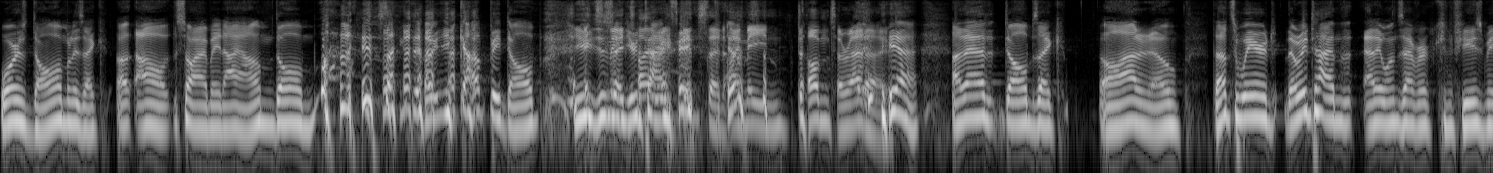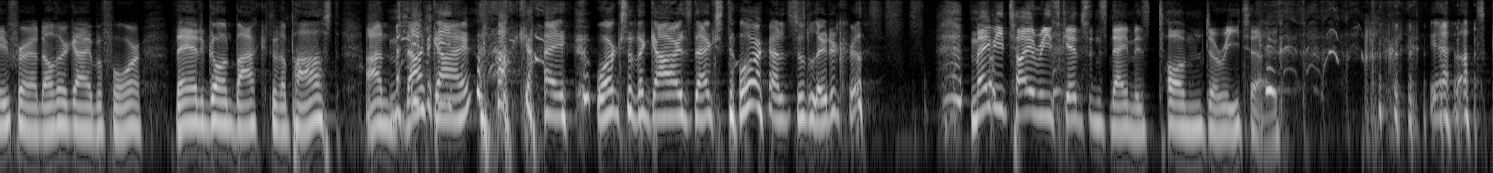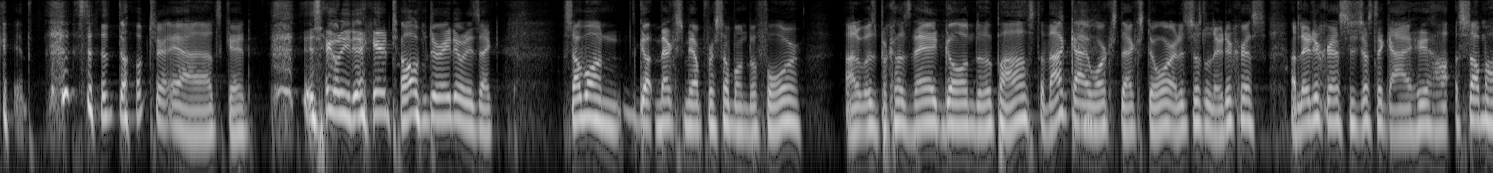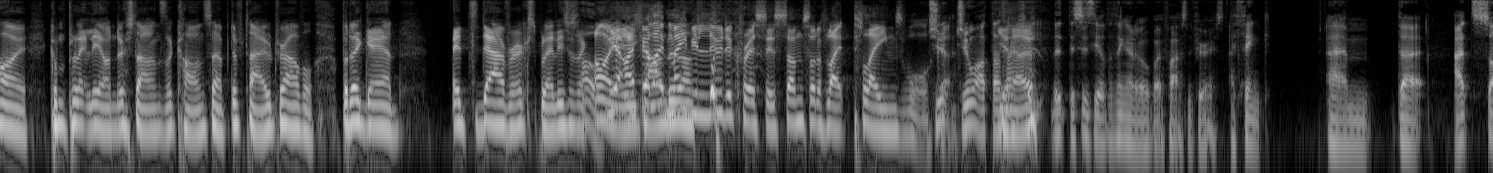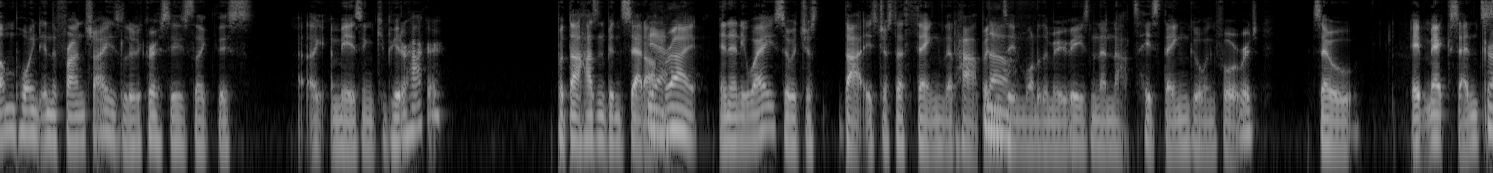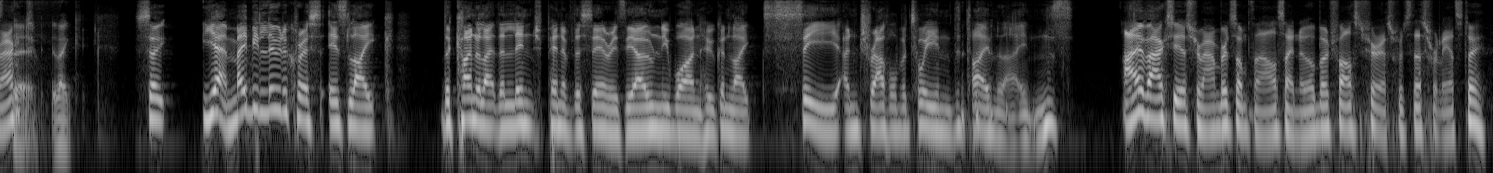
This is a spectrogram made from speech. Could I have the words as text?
Where's Dom? And he's like, oh, oh sorry, I mean, I am Dom. And he's like, no, you can't be Dom. You It's just said you're Tyrese Tyrese. Gibson. I mean Dom Toretto. yeah. And then Dom's like, oh, I don't know. That's weird. The only time that anyone's ever confused me for another guy before, they had gone back to the past. And that guy, that guy works at the garage next door, and it's just ludicrous. Maybe Tyrese Gibson's name is Tom Dorito. Yeah, that's good. Instead of Dom Dorito, yeah, that's good. He's like, what are you doing here, Tom Dorito? And he's like, someone got mixed me up for someone before. And it was because they had gone to the past, and that guy works next door, and it's just ludicrous. And ludicrous is just a guy who ha- somehow completely understands the concept of time travel, but again, it's never explained. He's just like, oh, yeah, yeah, I feel like maybe that. Ludacris is some sort of like planeswalker. Do you, do you know what? That's You actually th- this is the other thing I know about Fast and Furious. I think um, that at some point in the franchise, Ludacris is like this like amazing computer hacker, but that hasn't been set up Yeah. Right. in any way. So it just that is just a thing that happens No. in one of the movies, and then that's his thing going forward. So it makes sense Correct. that like So yeah, maybe Ludacris is like the kind of like the linchpin of the series, the only one who can like see and travel between the timelines. I've actually just remembered something else I know about Fast and Furious, which this relates to.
